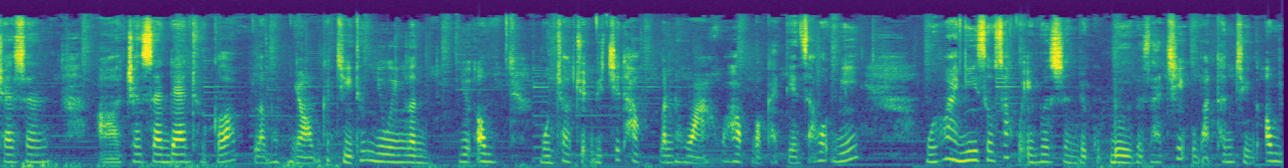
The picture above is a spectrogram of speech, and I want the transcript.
Transcend, uh, à, Transcendental Club là một nhóm các trí thức New England như ông muốn trò chuyện về triết học, văn hóa, khoa học và cải tiến xã hội Mỹ. Mối hoài nghi sâu sắc của Emerson về cuộc đời và giá trị của bản thân chính ông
